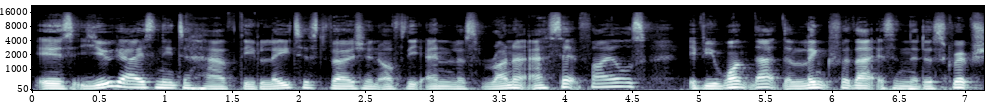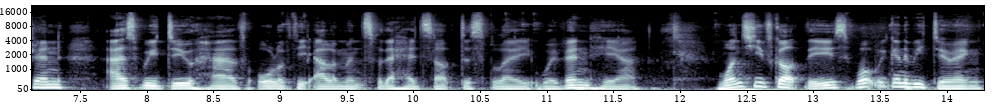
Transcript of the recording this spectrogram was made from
is you guys need to have the latest version of the Endless Runner asset files. If you want that, the link for that is in the description as we do have all of the elements for the heads up display within here. Once you've got these, what we're going to be doing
